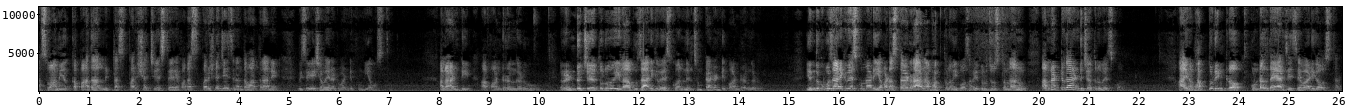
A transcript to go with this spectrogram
ఆ స్వామి యొక్క పాదాలను ఇట్లా స్పర్శ చేస్తేనే పదస్పర్శ చేసినంత మాత్రానే విశేషమైనటువంటి పుణ్యం వస్తుంది. అలాంటి ఆ పాండురంగడు రెండు చేతులు ఇలా భుజానికి వేసుకొని నిల్చుంటాడండి పాండురంగడు. ఎందుకు భుజానికి వేసుకున్నాడు? ఎవడొస్తాడు రా నా భక్తులు మీకోసం ఎదురు చూస్తున్నాను అన్నట్టుగా రెండు చేతులు వేసుకోను ఆయన భక్తుడింట్లో కుండలు తయారు చేసేవాడిగా వస్తాడు.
